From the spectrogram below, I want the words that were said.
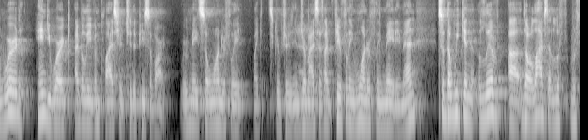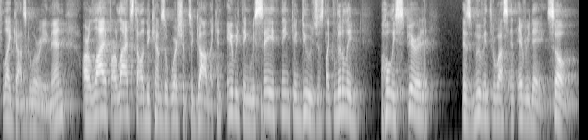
word handiwork, I believe, implies here to the piece of art. We're made so wonderfully, like scripture in Jeremiah says, like fearfully and wonderfully made. Amen so that we can live uh, our lives that reflect God's glory. Amen. Our life, our lifestyle becomes a worship to God. Like in everything we say, think, and do, just like literally, the Holy Spirit is moving through us in every day. So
